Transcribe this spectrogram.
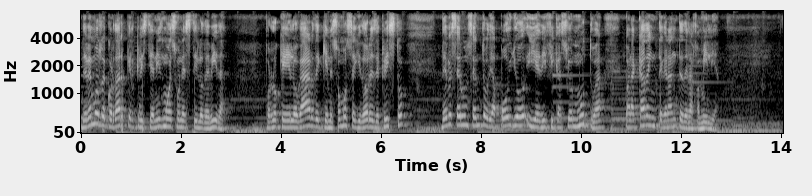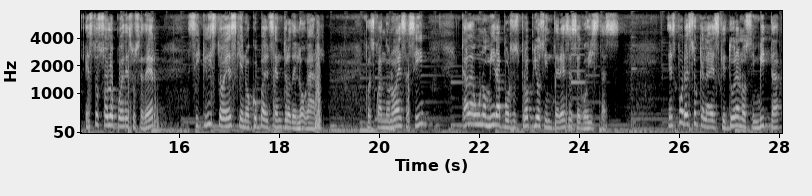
debemos recordar que el cristianismo es un estilo de vida, por lo que el hogar de quienes somos seguidores de Cristo debe ser un centro de apoyo y edificación mutua para cada integrante de la familia. Esto solo puede suceder si Cristo es quien ocupa el centro del hogar, pues cuando no es así, cada uno mira por sus propios intereses egoístas. Es por eso que la escritura nos invita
